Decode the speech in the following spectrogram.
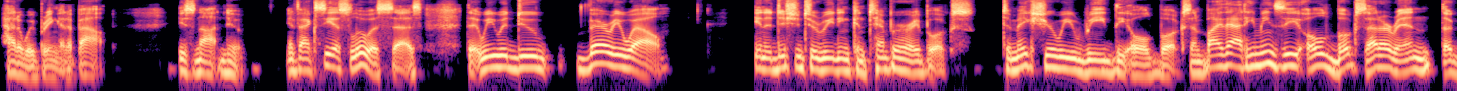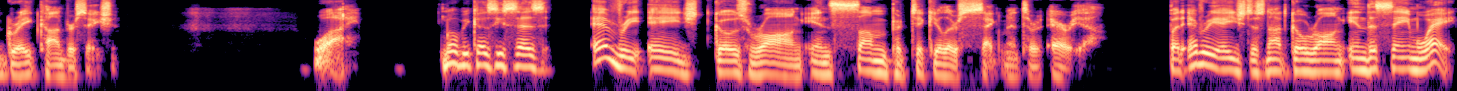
How do we bring it about? is not new. In fact, C.S. Lewis says that we would do very well, in addition to reading contemporary books, to make sure we read the old books. And by that, he means the old books that are in the great conversation. Why? Well, because he says every age goes wrong in some particular segment or area, but every age does not go wrong in the same way.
